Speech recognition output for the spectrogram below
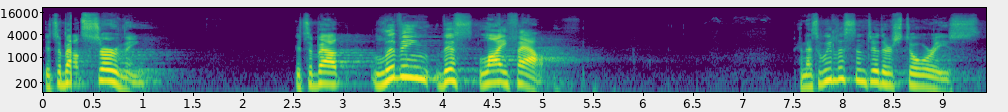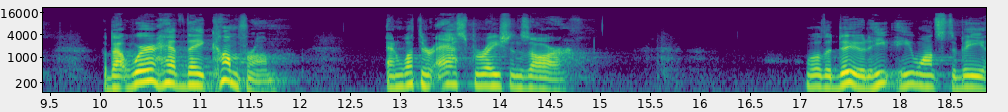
it's about serving, it's about living this life out. And as we listen to their stories about where have they come from, and what their aspirations are. Well, the dude, he, he wants to be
